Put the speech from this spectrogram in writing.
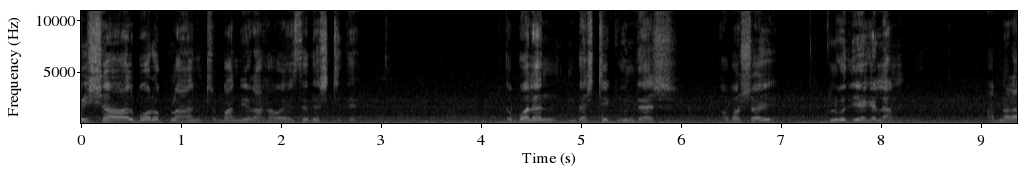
বিশাল বড় প্লান্ট বানিয়ে রাখা হয়েছে দেশটিতে। তো বলেন, দেশটি কোন দেশ? অবশ্যই ক্লু দিয়ে গেলাম। আপনারা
